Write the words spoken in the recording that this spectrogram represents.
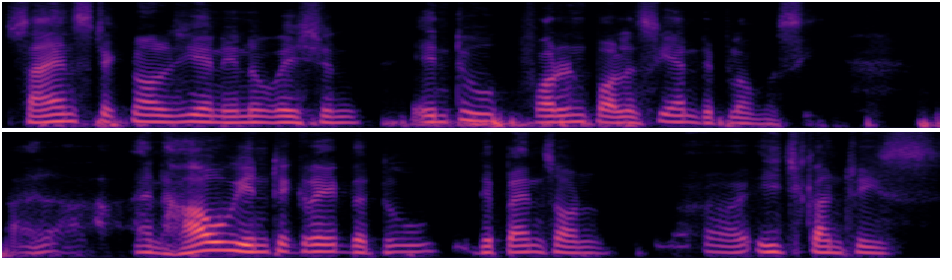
science, technology, and innovation into foreign policy and diplomacy. And, and how we integrate the two depends on uh, each country's,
